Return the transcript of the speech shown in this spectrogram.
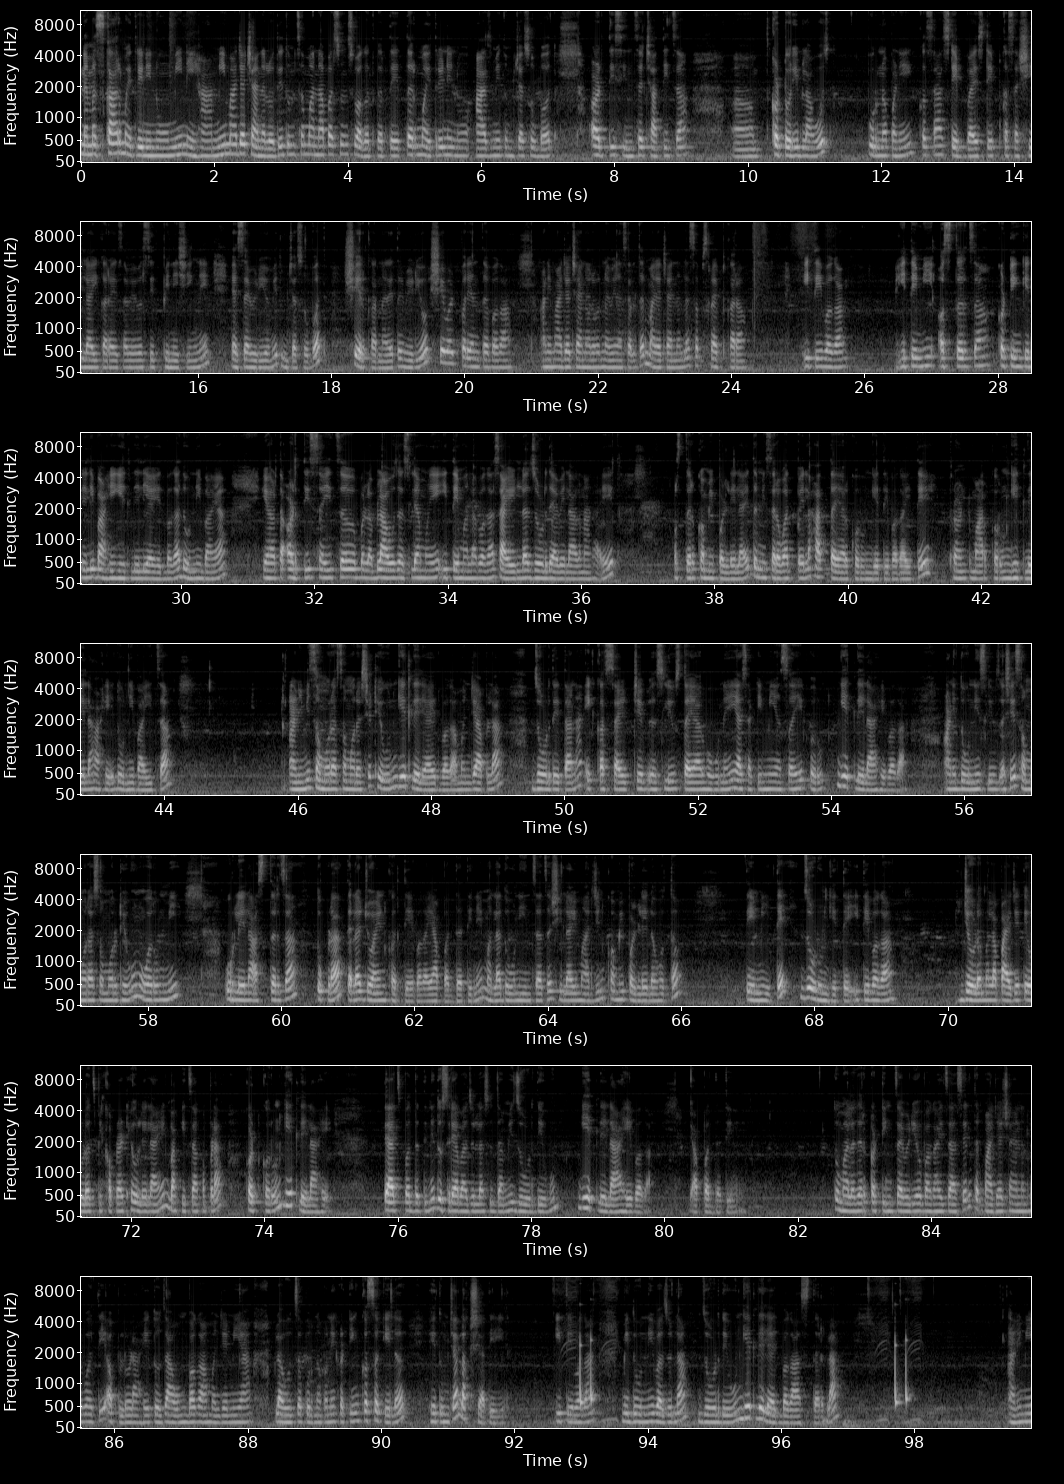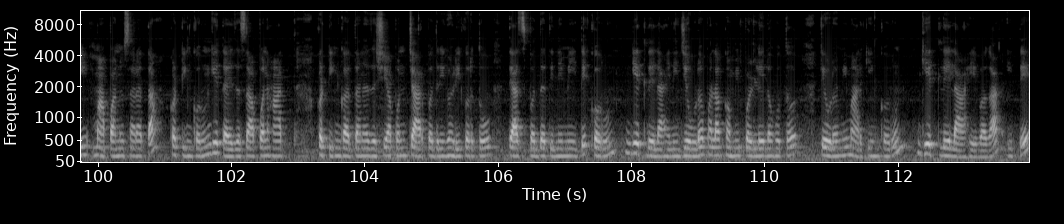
नमस्कार मैत्रिणींनो मी नेहा. मी माझ्या चॅनलवरती तुमचं मनापासून स्वागत करते. तर मैत्रिणींनो आज मी तुमच्यासोबत अडतीस इंच छातीचा कटोरी ब्लाऊज पूर्णपणे कसा स्टेप बाय स्टेप कसा शिलाई करायचा व्यवस्थित फिनिशिंगने याचा व्हिडिओ मी तुमच्यासोबत शेअर करणार आहे. तर व्हिडिओ शेवटपर्यंत बघा. आणि माझ्या चॅनलवर नवीन असाल तर माझ्या चॅनलला सबस्क्राईब करा. इथे बघा. इथे मी अस्तरचा कटिंग केलेली बाही घेतलेली आहेत बघा दोन्ही बाया. या आता अडतीस साईजचं ब्ला ब्लाऊज असल्यामुळे इथे मला बघा साईडला जोड द्यावे लागणार आहेत. अस्तर कमी पडलेलं आहे तर मी सर्वात पहिला हात तयार करून घेते बघा इथे. फ्रंट मार्क करून घेतलेला आहे दोन्ही बाईचा. आणि मी समोरासमोर असे ठेवून घेतलेले आहेत बघा म्हणजे आपला जोड देताना एकाच साईडचे स्लीव्स तयार होऊ नये यासाठी मी असं हे करून घेतलेलं आहे बघा. आणि दोन्ही स्लीव्ज असे समोरासमोर ठेवून वरून मी उरलेला अस्तरचा तुकडा त्याला जॉईन करते. आहे बघा या पद्धतीने मला दोन इंचाचं शिलाई मार्जिन कमी पडलेलं होतं. ते मी इथे जोडून घेते. इथे बघा जेवढं मला पाहिजे तेवढंच मी कपडा ठेवलेला आहे बाकीचा कपडा कट करून घेतलेला आहे. त्याच पद्धतीने दुसऱ्या बाजूलासुद्धा मी जोड देऊन घेतलेला आहे बघा या पद्धतीने. तुम्हाला जर कटिंगचा व्हिडिओ बघायचा असेल तर माझ्या चॅनलवरती अपलोड आहे. तो जाऊन बघा. म्हणजे मी या ब्लाऊजचं पूर्णपणे कटिंग कसं केलं हे तुमच्या लक्षात येईल. इथे बघा मी दोन्ही बाजूला जोड देऊन घेतलेले आहेत बघा अस्तरला. आणि मी मापानुसार आता कटिंग करून घेत आहे. जसं आपण हात कटिंग करताना जशी आपण चार पदरी घडी करतो त्याच पद्धतीने मी इथे करून घेतलेलं आहे. आणि जेवढं मला कमी पडलेलं होतं तेवढं मी मार्किंग करून घेतलेलं आहे बघा इथे.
